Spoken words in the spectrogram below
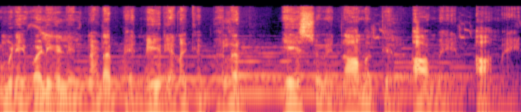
உம்முடைய வழிகளில் நடப்பேன். நீர் எனக்கு பலன். இயேசுவின் நாமத்தில். ஆமேன் ஆமேன்.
